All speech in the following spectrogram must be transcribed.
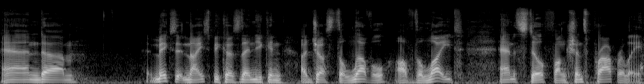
and um, it makes it nice because then you can adjust the level of the light, and it still functions properly.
